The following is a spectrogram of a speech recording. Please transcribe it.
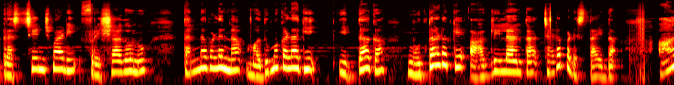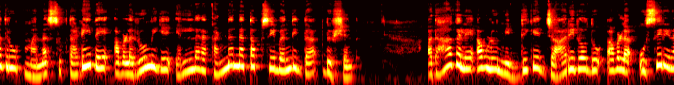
ಡ್ರೆಸ್ ಚೇಂಜ್ ಮಾಡಿ ಫ್ರೆಶ್ ಆದವನು ತನ್ನವಳನ್ನು ಮದುಮಗಳಾಗಿ ಇದ್ದಾಗ ಮುದ್ದಾಡೋಕ್ಕೆ ಆಗಲಿಲ್ಲ ಅಂತ ಚಡಪಡಿಸ್ತಾ ಇದ್ದ. ಆದರೂ ಮನಸ್ಸು ತಡೀದೆ ಅವಳ ರೂಮಿಗೆ ಎಲ್ಲರ ಕಣ್ಣನ್ನು ತಪ್ಪಿಸಿ ಬಂದಿದ್ದ ದುಷ್ಯಂತ್. ಅದಾಗಲೇ ಅವಳು ನಿದ್ದೆಗೆ ಜಾರಿರೋದು ಅವಳ ಉಸಿರಿನ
